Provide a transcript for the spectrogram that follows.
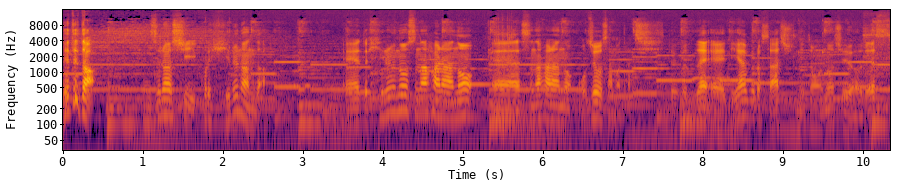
出てた!珍しいこれ昼なんだ。えーと、昼の砂原の、えー、砂原のお嬢様たち。ということで、えー、ディアブロス・アッシュ2頭の狩猟です。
